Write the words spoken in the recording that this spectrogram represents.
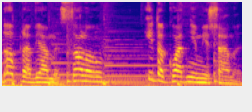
Doprawiamy solą i dokładnie mieszamy.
